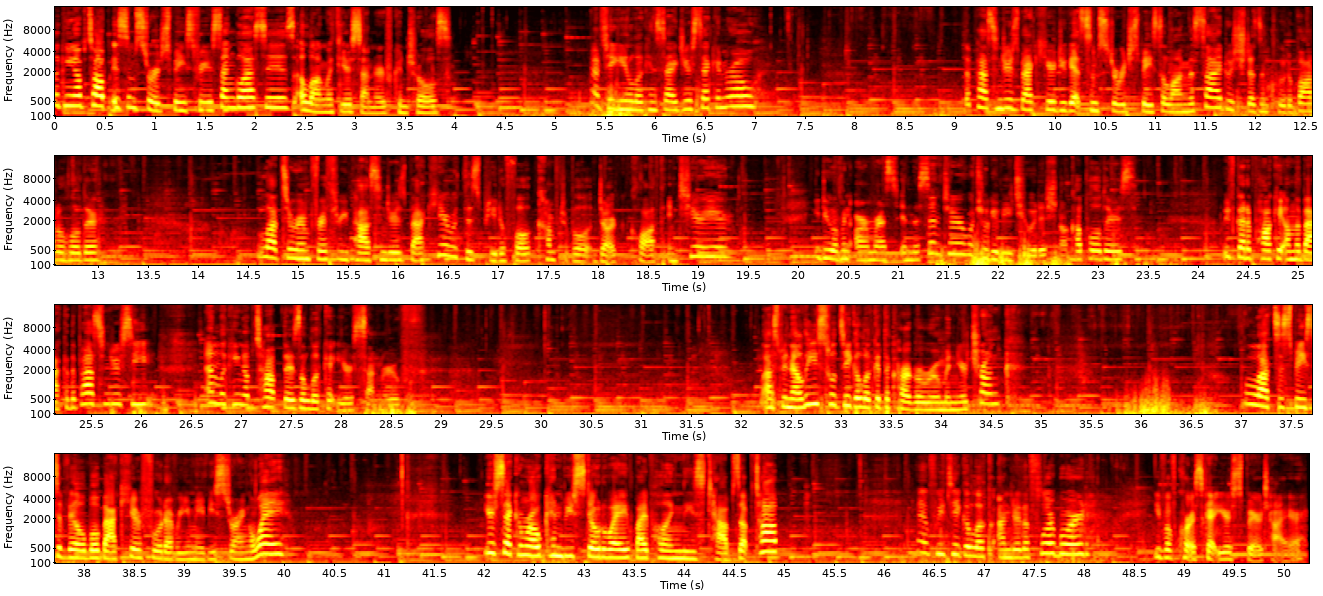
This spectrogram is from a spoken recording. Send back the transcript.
Looking up top is some storage space for your sunglasses, along with your sunroof controls. Now taking a look inside your second row. The passengers back here do get some storage space along the side, which does include a bottle holder. Lots of room for three passengers back here with this beautiful, comfortable dark cloth interior. You do have an armrest in the center, which will give you two additional cup holders. We've got a pocket on the back of the passenger seat, and looking up top, there's a look at your sunroof. Last but not least, we'll take a look at the cargo room in your trunk. Lots of space available back here for whatever you may be storing away. Your second row can be stowed away by pulling these tabs up top. And if we take a look under the floorboard, you've of course got your spare tire.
